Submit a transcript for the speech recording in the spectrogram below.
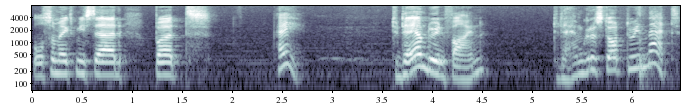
Also makes me sad, but hey, today I'm doing fine. Today I'm going to start doing that.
